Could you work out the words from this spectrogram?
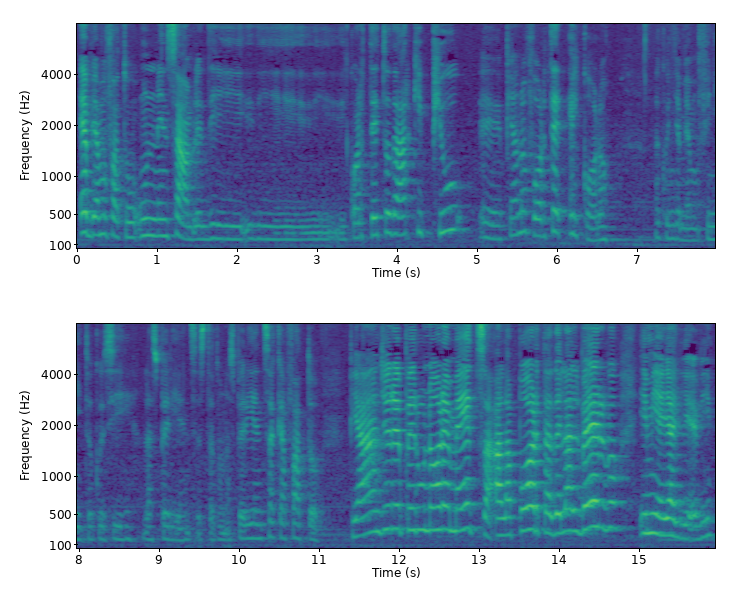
e abbiamo fatto un ensemble di, di, di quartetto d'archi più eh, pianoforte e il coro. E quindi abbiamo finito così l'esperienza. È stata un'esperienza che ha fatto piangere per un'ora e mezza alla porta dell'albergo i miei allievi.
